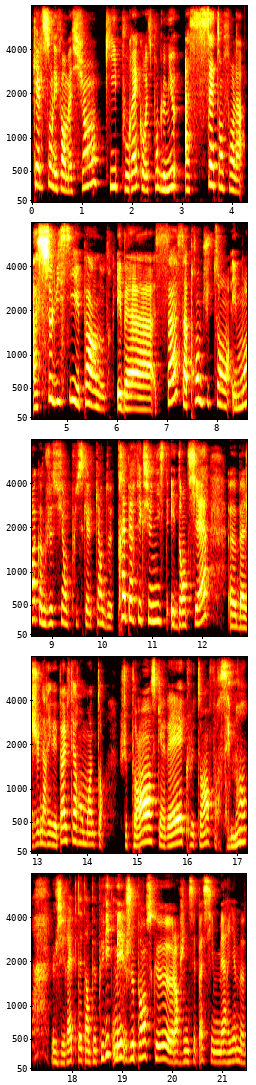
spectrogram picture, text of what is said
quelles sont les formations qui pourraient correspondre le mieux à cet enfant-là, à celui-ci et pas un autre. Et ben ça, ça prend du temps. Et moi, comme je suis en plus quelqu'un de très perfectionniste et d'entière, euh, ben, je n'arrivais pas à le faire en moins de temps. Je pense qu'avec le temps, forcément, j'irai peut-être un peu plus vite, mais je pense que, alors je ne sais pas si Myriam,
